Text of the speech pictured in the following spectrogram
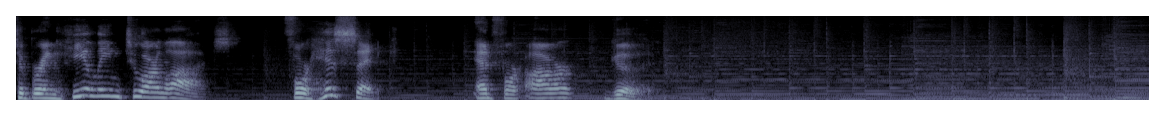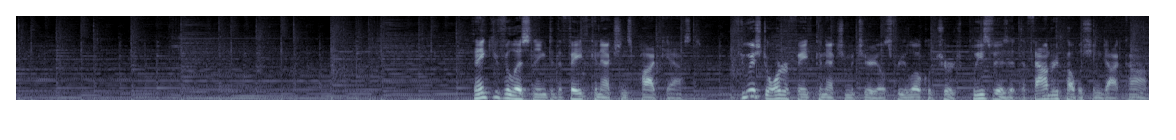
to bring healing to our lives for His sake and for our good. Thank you for listening to the Faith Connections podcast. If you wish to order Faith Connection materials for your local church, please visit thefoundrypublishing.com.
